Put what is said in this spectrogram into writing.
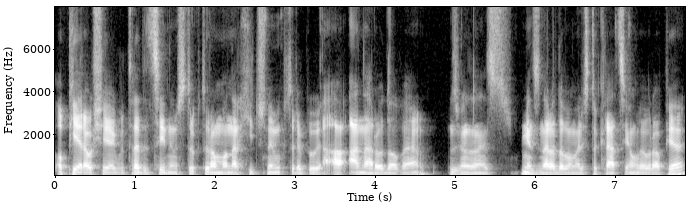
opierał się jakby tradycyjnym strukturom monarchicznym, które były anarodowe, związane z międzynarodową arystokracją w Europie.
